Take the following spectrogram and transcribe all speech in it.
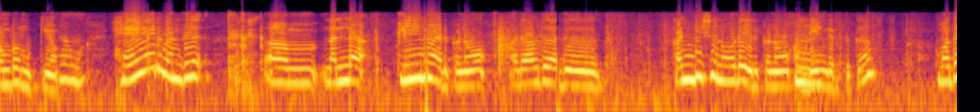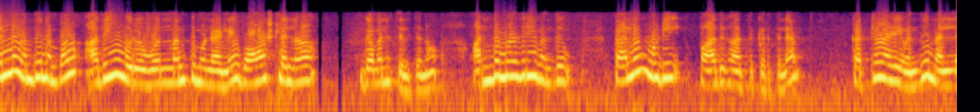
ரொம்ப முக்கியம். ஹேர் வந்து நல்ல கிளீனா இருக்கணும். அதாவது அது கண்டிஷனோட இருக்கணும் அப்படிங்கிறதுக்கு. முதல்ல வந்து நம்ம அதையும் ஒரு ஒன் மந்த் முன்னாடியே வாஷ்ல எல்லாம் கவனம் செலுத்தணும். அந்த மாதிரி வந்து தலைமுடி பாதுகாத்துக்கிறதுல கற்றாழை வந்து நல்ல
